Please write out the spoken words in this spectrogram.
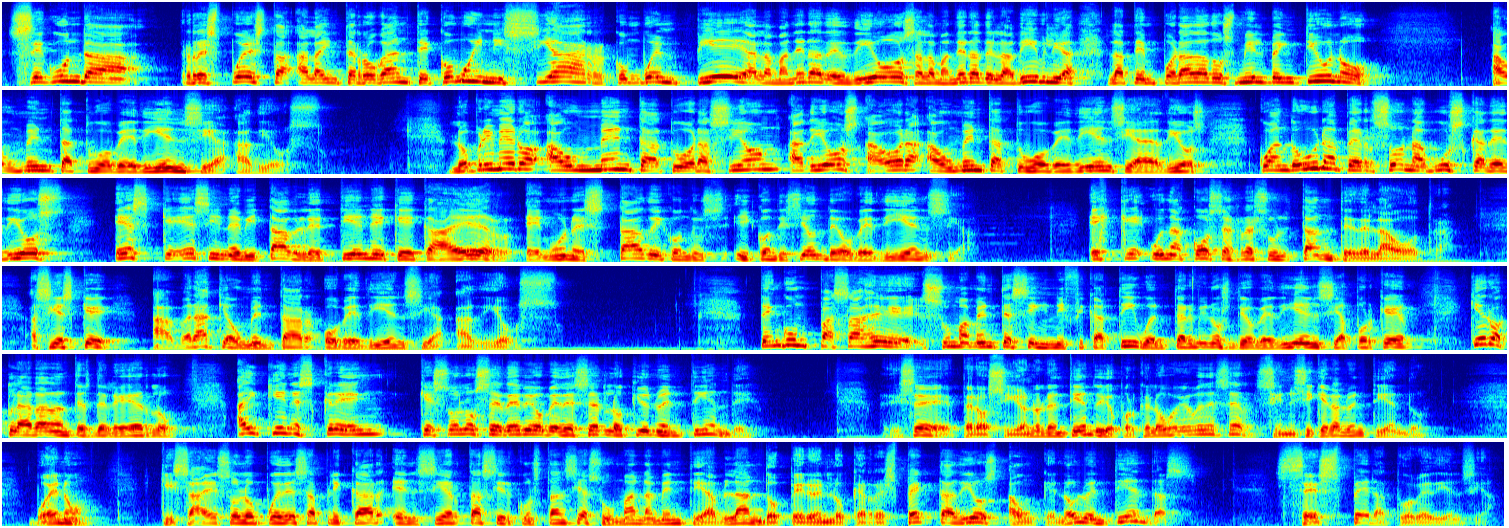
Segunda respuesta a la interrogante, ¿cómo iniciar con buen pie a la manera de Dios, a la manera de la Biblia, la temporada 2021? Aumenta tu obediencia a Dios. Lo primero, aumenta tu oración a Dios, ahora aumenta tu obediencia a Dios. Cuando una persona busca de Dios, es que es inevitable, tiene que caer en un estado y, y condición de obediencia es que una cosa es resultante de la otra. Así es que habrá que aumentar obediencia a Dios. Tengo un pasaje sumamente significativo en términos de obediencia porque quiero aclarar antes de leerlo. Hay quienes creen que solo se debe obedecer lo que uno entiende. Dice, pero si yo no lo entiendo, ¿yo por qué lo voy a obedecer? Si ni siquiera lo entiendo. Bueno, Quizá eso lo puedes aplicar en ciertas circunstancias humanamente hablando, pero en lo que respecta a Dios, aunque no lo entiendas, se espera tu obediencia.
